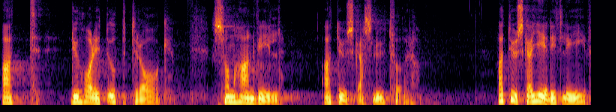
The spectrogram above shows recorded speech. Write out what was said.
Att du har ett uppdrag som han vill att du ska slutföra. Att du ska ge ditt liv.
